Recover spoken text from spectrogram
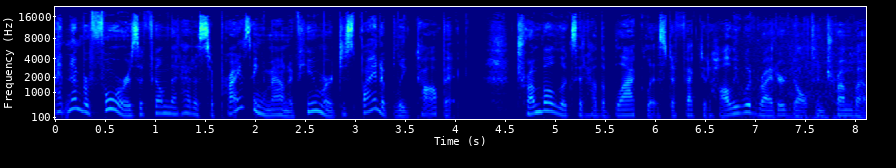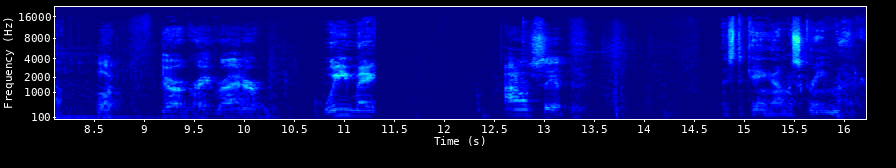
At number four is a film that had a surprising amount of humor despite a bleak topic. Trumbo looks at how the blacklist affected Hollywood writer Dalton Trumbo. Look, you're a great writer. We make. I don't see it. Mr. King, I'm a screenwriter.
